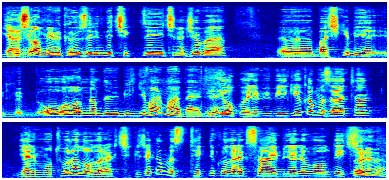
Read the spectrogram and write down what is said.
Yani Yoksa Amerika özelinde çıktığı için acaba e, başka bir o, o anlamda bir bilgi var mı haberde? Yok öyle bir bilgi yok ama zaten yani Motorola olarak çıkacak ama teknik olarak sahibi Lenovo olduğu için Öyle mi?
